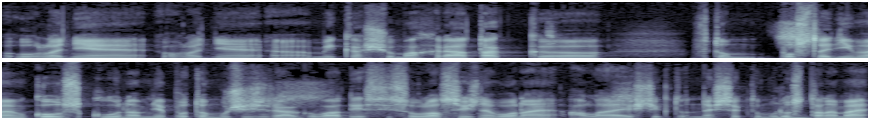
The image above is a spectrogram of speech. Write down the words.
ohledně, ohledně uh, Mika Schumachera, tak uh, v tom posledním mém kousku na mě potom můžeš reagovat, jestli souhlasíš nebo ne, ale ještě než se k tomu mhm. dostaneme,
